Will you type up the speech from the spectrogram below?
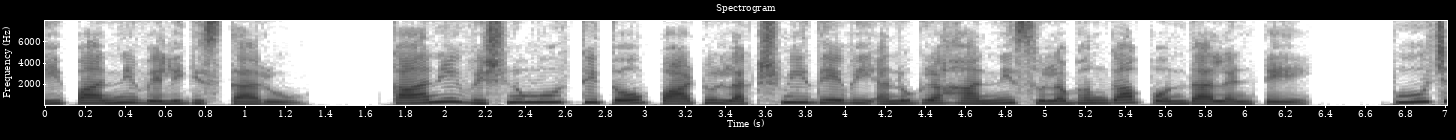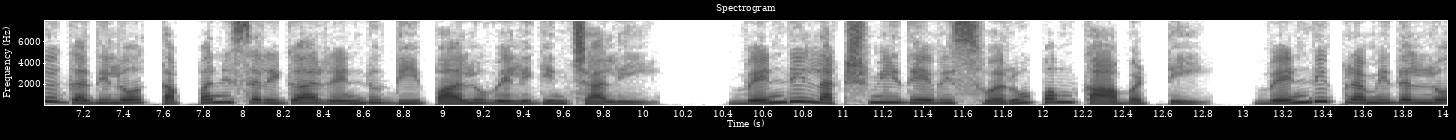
దీపాన్ని వెలిగిస్తారు. కాని విష్ణుమూర్తితో పాటు లక్ష్మీదేవి అనుగ్రహాన్ని సులభంగా పొందాలంటే పూజ గదిలో తప్పనిసరిగా రెండు దీపాలు వెలిగించాలి. వెండి లక్ష్మీదేవి స్వరూపం కాబట్టి వెండి ప్రమిదల్లో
